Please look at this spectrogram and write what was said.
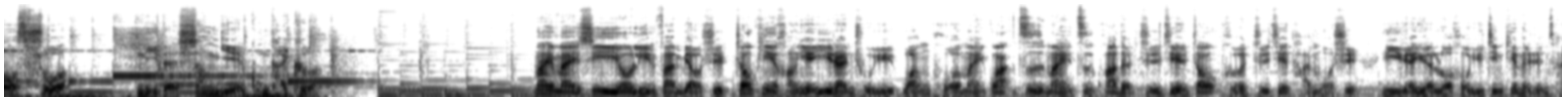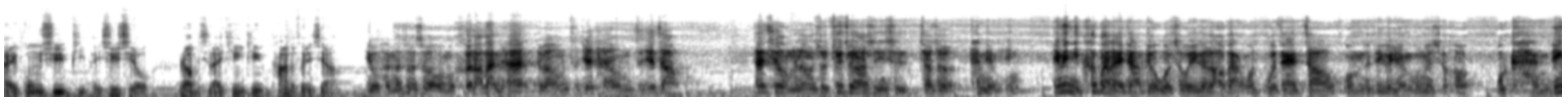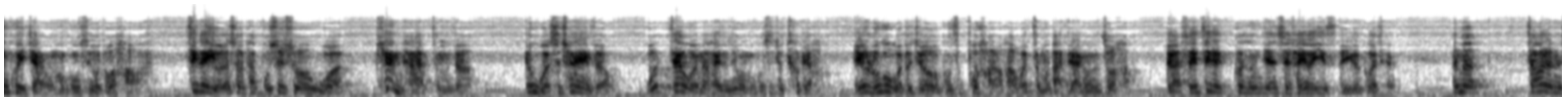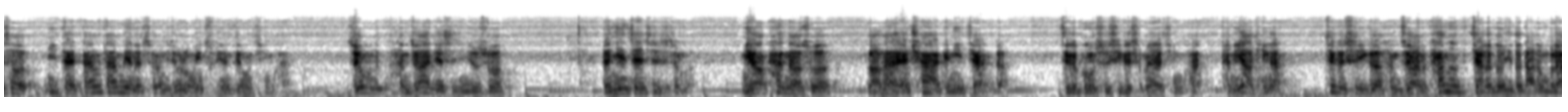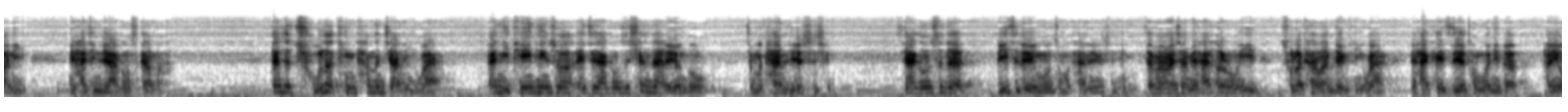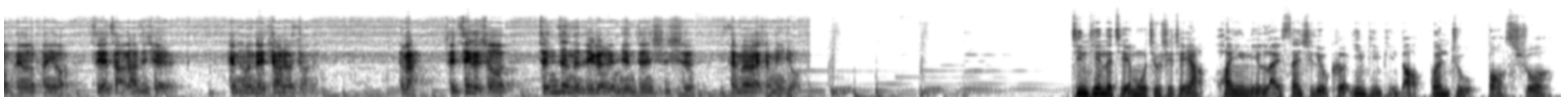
，Boss 说，你的商业公开课。麦麦 CEO 林凡表示，招聘行业依然处于王婆卖瓜、自卖自夸的直接招和直接谈模式，已远远落后于今天的人才供需匹配需求。让我们一起来听一听他的分享。有很多时候说我们和老板谈，对吧？我们直接谈，我们直接招。但其实我们认为说最重要的事情是叫做看点评，因为你客观来讲，比如我作为一个老板，我我在招我们的这个员工的时候，我肯定会讲我们公司有多好啊。这个有的时候他不是说我。骗他怎么着？因为我是创业者，我在我脑海中，就我们公司就特别好。因为如果我都觉得我公司不好的话，我怎么把这家公司做好，对吧？所以这个过程中间是很有意思的一个过程。那么招人的时候，你在单方面的时候，你就容易出现这种情况。所以我们的很重要一件事情就是说，人间真实是什么？你要看到说，老板 HR 跟你讲的这个公司是一个什么样的情况，肯定要听啊。这个是一个很重要的，他们讲的东西都打动不了你，你还进这家公司干嘛？但是除了听他们讲以外，哎，你听一听说，哎，这家公司现在的员工怎么看这些事情？这家公司的离职的员工怎么看这个事情？在外卖上面还很容易，除了看完点评以外，你还可以直接通过你的朋友、朋友的朋友，直接找到这些人，跟他们再交流交流，对吧？所以这个时候，真正的这个人间真实是在外卖上面有。今天的节目就是这样，欢迎您来三十六课音频频道关注 Boss 说。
